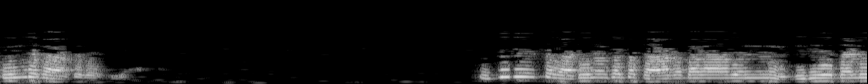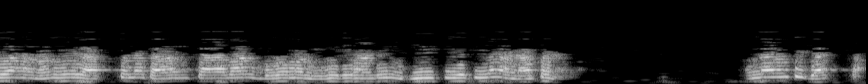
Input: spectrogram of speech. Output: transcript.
පින්දපාත වැසිය. ඉදිරියට වඩිනකොට පාර බලාගෙන ඉදිරිය බැලුවහම මේ ලක්ෂණ කාන්තාවන් බොහොම මිහිරි හඬින් ගීතය කියලා නටන. උන්වහන්සේ දැක්කා.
